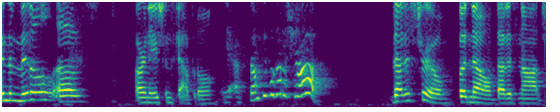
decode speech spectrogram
In the middle of our nation's capital. Yeah, some people got to shop. That is true, but no, that is not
